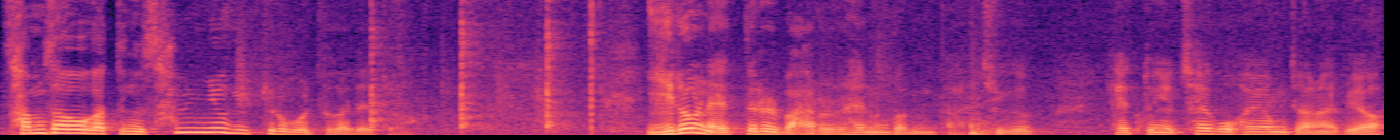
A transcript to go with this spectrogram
345 같은 경우는 362kV가 되죠. 이런 애들을 말을 하는 겁니다. 지금 개통의 최고 허용 전압이요.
